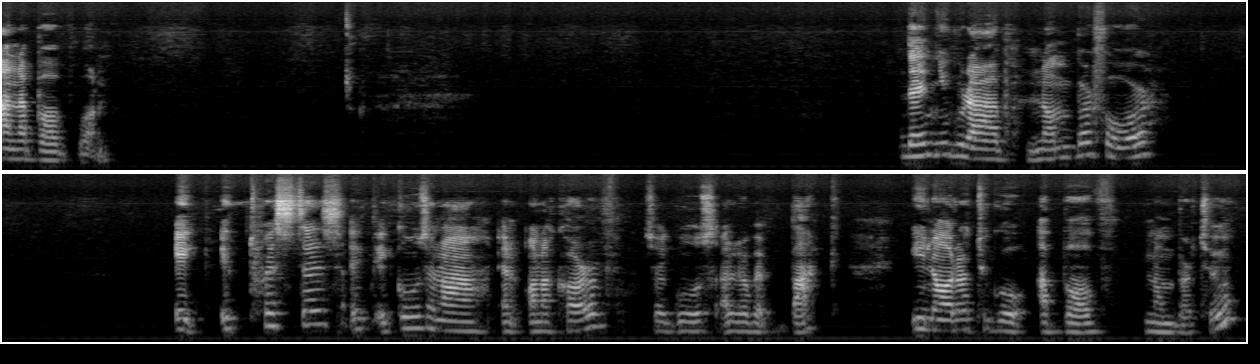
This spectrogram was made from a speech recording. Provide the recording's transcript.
and above 1. Then you grab number 4 it it twists it, it goes on a on a curve so it goes a little bit back in order to go above number two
